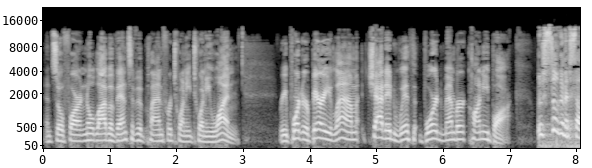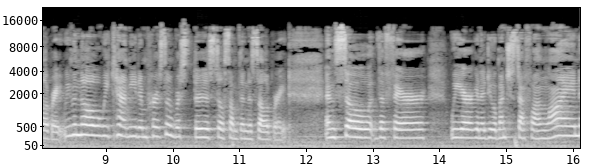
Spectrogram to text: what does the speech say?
and so far, no live events have been planned for 2021. Reporter Barry Lamb chatted with board member Connie Bach we're still going to celebrate. Even though we can't meet in person, there's still something to celebrate. And so the fair, we are going to do a bunch of stuff online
